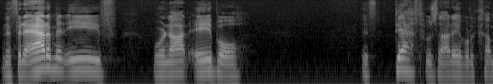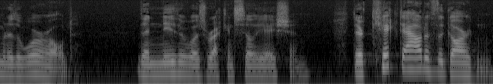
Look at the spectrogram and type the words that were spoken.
And if an Adam and Eve were not able, if death was not able to come into the world, then neither was reconciliation. They're kicked out of the garden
